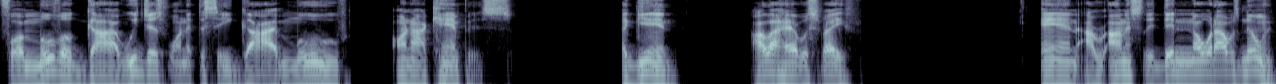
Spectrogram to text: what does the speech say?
for a move of God. We just wanted to see God move on our campus. Again, all I had was faith. And I honestly didn't know what I was doing.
